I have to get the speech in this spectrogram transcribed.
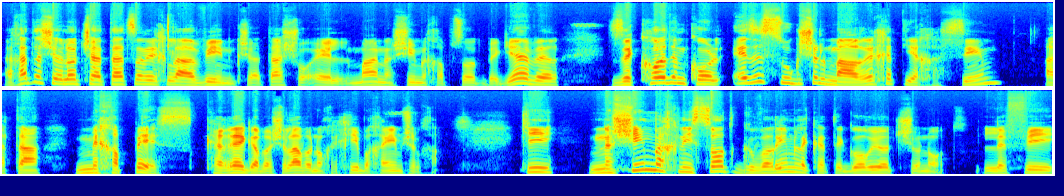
אחת השאלות שאתה צריך להבין כשאתה שואל מה נשים מחפשות בגבר, זה קודם כל איזה סוג של מערכת יחסים אתה מחפש כרגע בשלב הנוכחי בחיים שלך. כי נשים מכניסות גברים לקטגוריות שונות לפי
